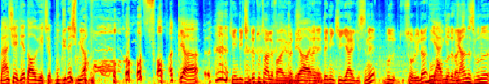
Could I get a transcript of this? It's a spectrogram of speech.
Ben şey diye dalga geçiyorum. Bu güneş mi ya? Salak ya. Kendi içinde tutarlı Fahir Öğünç. Ya, yani evet. deminki yergisini bu soruyla Bu bence. Yalnız bunu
